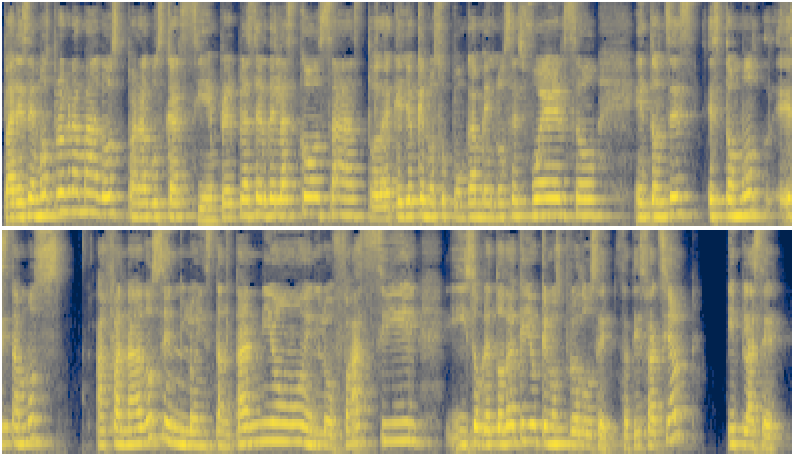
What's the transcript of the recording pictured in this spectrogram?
parecemos programados para buscar siempre el placer de las cosas, todo aquello que nos suponga menos esfuerzo. Entonces, estamos, estamos afanados en lo instantáneo, en lo fácil y sobre todo aquello que nos produce satisfacción y placer.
